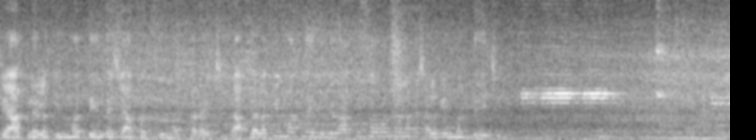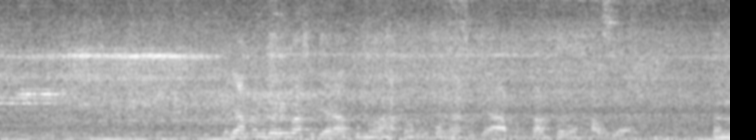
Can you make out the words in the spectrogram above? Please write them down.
जे आपल्याला किंमत देईन त्याची आपण किंमत करायची. आपल्याला किंमत नाही दिली तर आपण समोर त्याला कशाला किंमत द्यायची? भले आपण गरीब असू द्या आपण हातावर पोट असू द्या आपण काम करून खाऊ द्या पण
